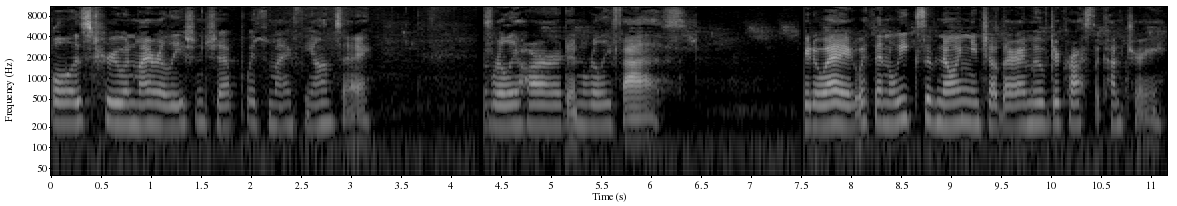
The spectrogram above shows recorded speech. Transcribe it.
Is true in my relationship with my fiance. Really hard and really fast. Right away, within weeks of knowing each other, I moved across the country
